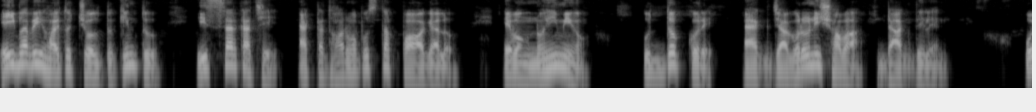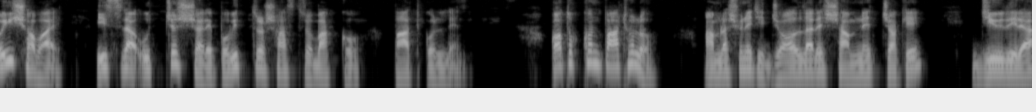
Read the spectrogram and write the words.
এইভাবেই হয়তো চলতো, কিন্তু ইসরার কাছে একটা ধর্মপুস্তক পাওয়া গেল এবং নহিমিও উদ্যোগ করে এক জাগরণী সভা ডাক দিলেন। ওই সভায় ইসরা উচ্চস্বরে পবিত্র শাস্ত্র বাক্য পাঠ করলেন। কতক্ষণ পাঠ হলো? আমরা শুনেছি জলদারের সামনের চকে জিউদিরা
